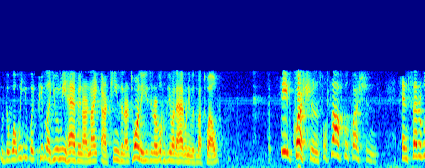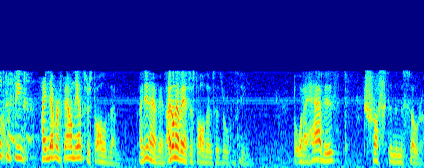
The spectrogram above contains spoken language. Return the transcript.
the, what, we, what people like you and me have in our, night, our teens and our 20s, you know, Rav Lichtenstein might have had when he was about 12, deep questions, philosophical questions, and said Rav Lichtenstein, I never found answers to all of them. I didn't have answers. I don't have answers to all of them, says Rav Lichtenstein. But what I have is trust in the Masorah.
